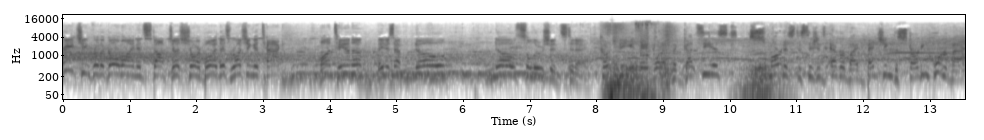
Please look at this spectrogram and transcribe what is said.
reaching for the goal line and stopped just short. Boy, this rushing attack, Montana, they just have no, no solutions today. Coach Vigen made one of the gutsiest, smartest decisions ever by benching the starting quarterback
